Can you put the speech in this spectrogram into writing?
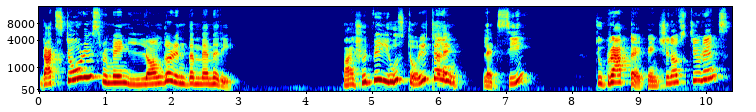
that stories remain longer in the memory. Why should we use storytelling? Let's see. To grab the attention of students,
